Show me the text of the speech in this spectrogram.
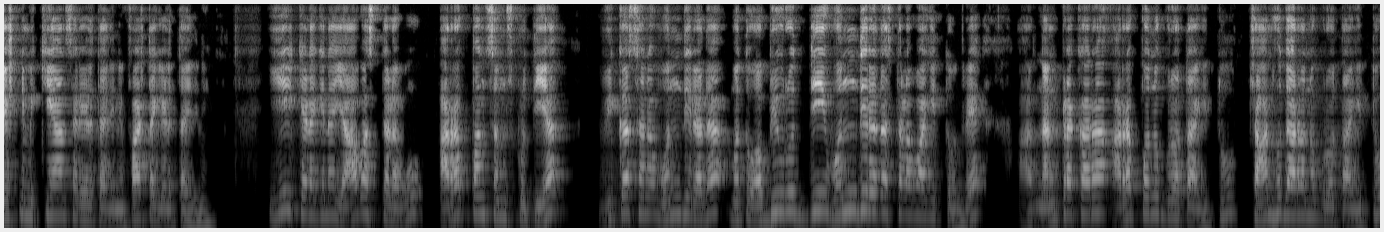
ಜಸ್ಟ್ ನಿಮಗೆ ಕೀ ಆನ್ಸರ್ ಹೇಳ್ತಾ ಇದ್ದೀನಿ ಫಾಸ್ಟ್ ಆಗಿ ಹೇಳ್ತಾ ಇದ್ದೀನಿ. ಈ ಕೆಳಗಿನ ಯಾವ ಸ್ಥಳವು ಅರಪ್ಪನ್ ಸಂಸ್ಕೃತಿಯ ವಿಕಸನ ಹೊಂದಿರದ ಮತ್ತು ಅಭಿವೃದ್ಧಿ ಹೊಂದಿರದ ಸ್ಥಳವಾಗಿತ್ತು ಅಂದ್ರೆ ನನ್ನ ಪ್ರಕಾರ ಹರಪ್ಪನು ಗ್ರೋತ್ ಆಗಿತ್ತು, ಚಾನ್ಹುದಾರನು ಗ್ರೋತ್ ಆಗಿತ್ತು,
